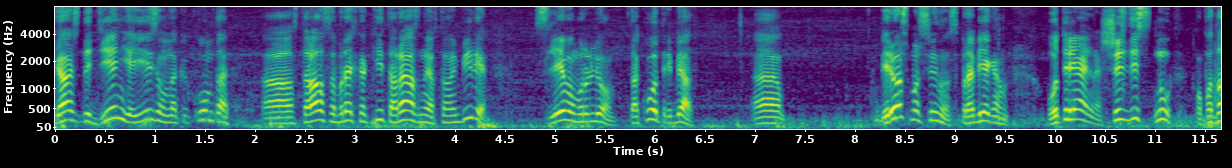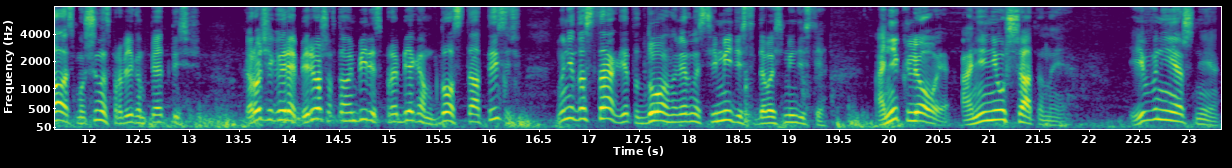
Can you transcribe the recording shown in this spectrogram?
Каждый день я ездил на каком-то, э, старался брать какие-то разные автомобили с левым рулем. Так вот, ребят, э, берешь машину с пробегом, вот реально, 60, ну, попадалась машина с пробегом 5000. Короче говоря, берешь автомобили с пробегом до 100 тысяч, ну не до 100, где-то до, наверное, 70, до 80. Они клевые, они не ушатанные. И внешние,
